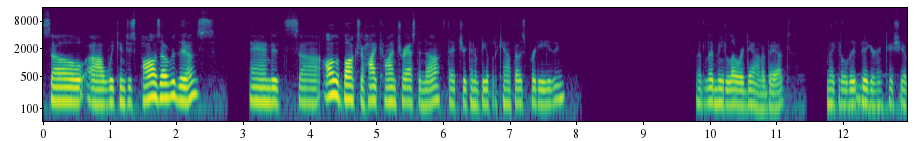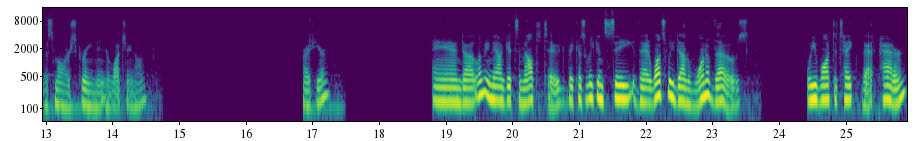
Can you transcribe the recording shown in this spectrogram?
So uh, we can just pause over this and it's uh, all the blocks are high contrast enough that you're going to be able to count those pretty easy. But let me lower down a bit, make it a little bit bigger in case you have a smaller screen that you're watching on. Right here. And uh, let me now get some altitude because we can see that once we've done one of those, we want to take that pattern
